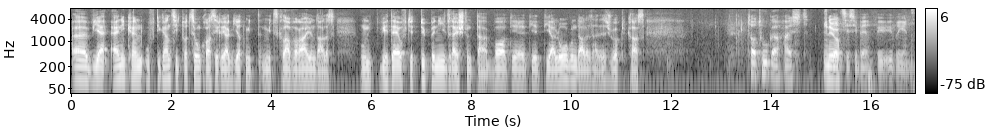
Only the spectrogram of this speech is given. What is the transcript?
äh, wie Anakin auf die ganze Situation quasi reagiert mit, mit Sklaverei und alles. Und wie der auf die Typen eindrescht und da, boah, die, die Dialog und alles, das ist wirklich krass. Tortuga heißt Ja. Spezies über, ü- übrigens.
